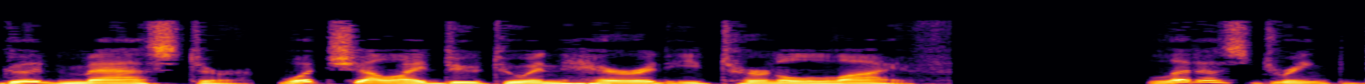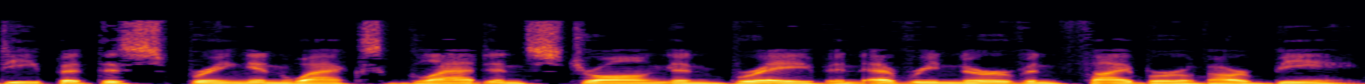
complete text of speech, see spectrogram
"'Good Master, what shall I do to inherit eternal life?' Let us drink deep at this spring and wax glad and strong and brave in every nerve and fibre of our being."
